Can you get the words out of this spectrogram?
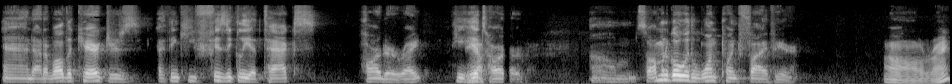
and out of all the characters, I think he physically attacks harder. Right, he hits harder. Um, so I'm gonna go with 1.5 here. All right.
